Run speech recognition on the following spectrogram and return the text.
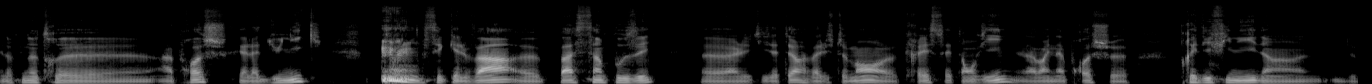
Et donc notre approche qu'elle a d'unique, c'est qu'elle va pas s'imposer à l'utilisateur, elle va justement créer cette envie, avoir une approche prédéfinie de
